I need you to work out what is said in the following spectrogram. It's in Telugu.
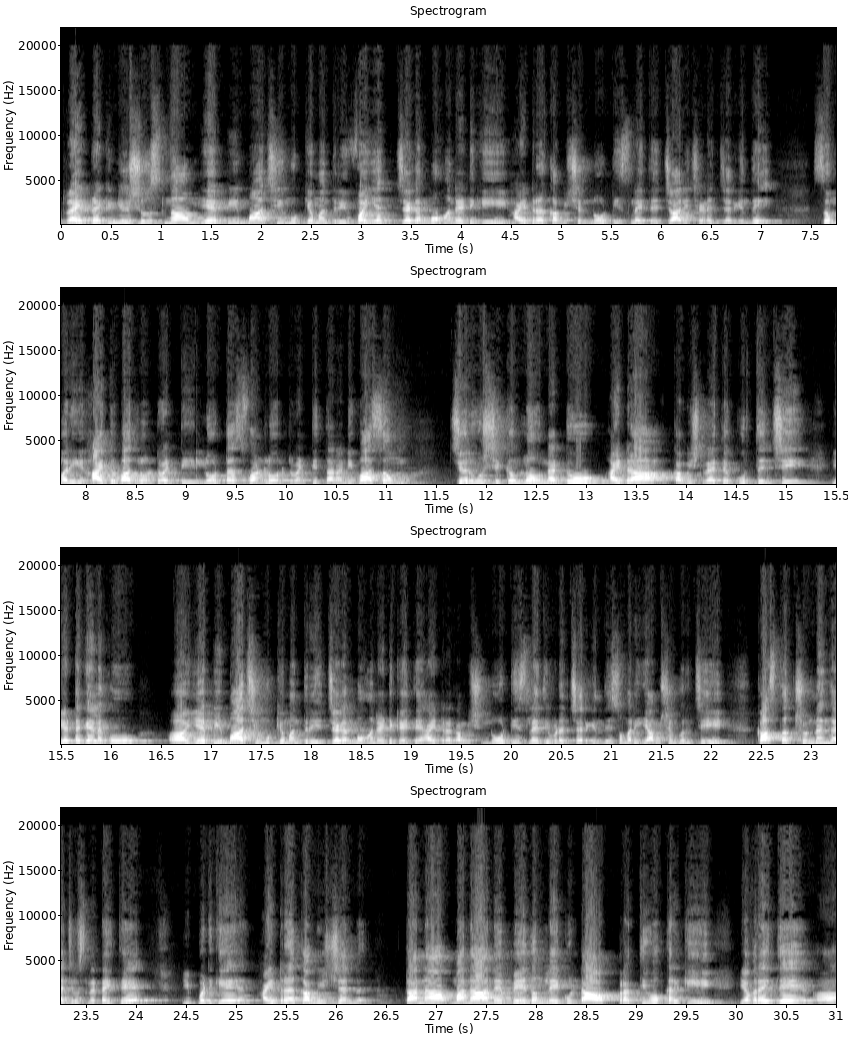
రైట్ బ్రేకింగ్ న్యూస్ చూస్తున్నాం. ఏపీ మాజీ ముఖ్యమంత్రి వైఎస్ జగన్మోహన్ రెడ్డికి హైడ్రా కమిషన్ నోటీసులు అయితే జారీ చేయడం జరిగింది. సో మరి హైదరాబాద్లో ఉన్నటువంటి లోటస్ ఫండ్లో ఉన్నటువంటి తన నివాసం చెరువు శిఖంలో ఉన్నట్టు హైడ్రా కమిషనర్ అయితే గుర్తించి ఎటకేలకు ఏపీ మాజీ ముఖ్యమంత్రి జగన్మోహన్ రెడ్డికి అయితే హైడ్రా కమిషన్ నోటీసులు అయితే ఇవ్వడం జరిగింది. సో మరి ఈ అంశం గురించి కాస్త క్షుణ్ణంగా చూసినట్టయితే ఇప్పటికే హైడ్రా కమిషన్ తన మన అనే భేదం లేకుండా ప్రతి ఒక్కరికి ఎవరైతే ఆ,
